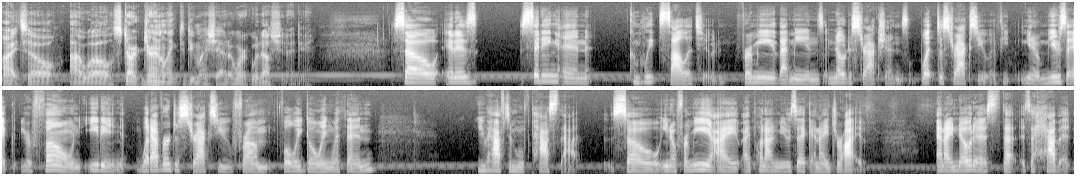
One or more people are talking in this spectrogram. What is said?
All right, so I will start journaling to do my shadow work. What else should I do? So it is sitting in complete solitude. For me, that means no distractions. What distracts you? If you, you know, music, your phone, eating, whatever distracts you from fully going within, you have to move past that. So, you know, for me, I, I put on music and I drive. And I notice that it's a habit.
